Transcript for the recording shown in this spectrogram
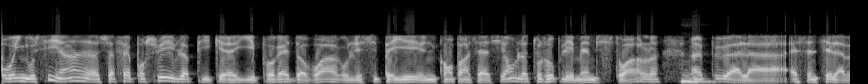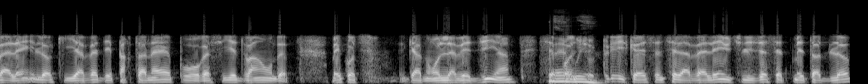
Boeing aussi hein, se fait poursuivre là, puis qu'il pourrait devoir ou laisser payer une compensation, là, toujours pour les mêmes histoires, là, mm. un peu à la SNC Lavalin, là, qui avait des partenaires pour essayer de vendre. Mais écoute, regarde, on l'avait dit, hein, c'est ben pas une surprise que SNC Lavalin utilisait cette méthode-là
